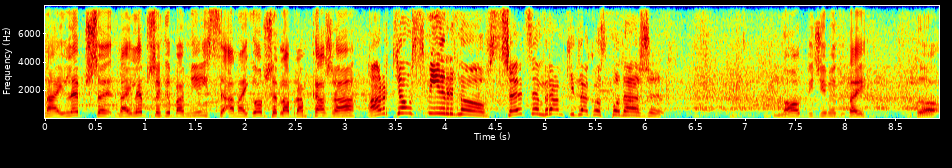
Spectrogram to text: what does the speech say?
najlepsze, najlepsze chyba miejsce, a najgorsze dla bramkarza. Artiom Smirnow, strzelcem bramki dla gospodarzy. No widzimy tutaj to,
